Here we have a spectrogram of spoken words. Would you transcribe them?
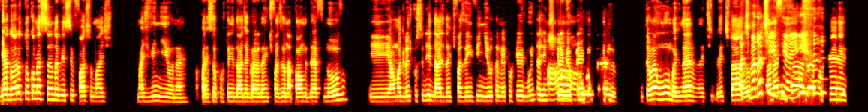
e agora estou começando a ver se eu faço mais, mais vinil, né? Apareceu a oportunidade agora da gente fazer o Napalm Death novo, e há uma grande possibilidade da gente fazer em vinil também, porque muita gente escreveu oh. perguntando. Então é umas, né? A gente, a gente tá, Ótima notícia, hein? É porque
